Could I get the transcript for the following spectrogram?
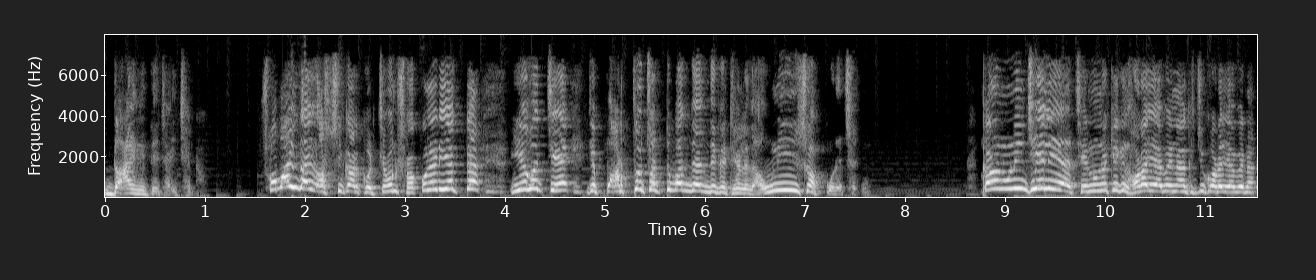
দায় নিতে চাইছে না। সবাই দায় অস্বীকার করছে এবং সকলেরই একটা ইয়ে হচ্ছে যে পার্থ চট্টোপাধ্যায়ের দিকে ঠেলে দাও উনি সব করেছেন। কারণ উনি জেলে আছেন, ওনাকে ধরা যাবে না, কিছু করা যাবে না?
